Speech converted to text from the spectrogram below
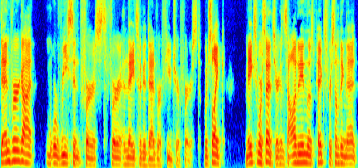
Denver got more recent first for, and they took a Denver future first, which like makes more sense. You're consolidating those picks for something that,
